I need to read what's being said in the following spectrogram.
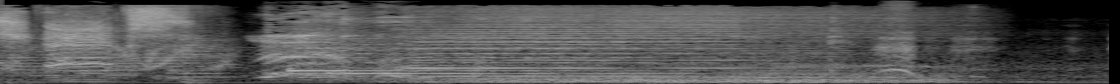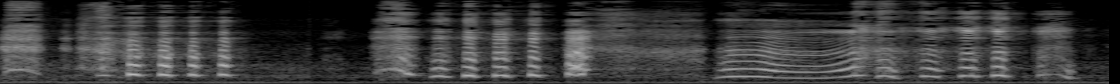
X.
